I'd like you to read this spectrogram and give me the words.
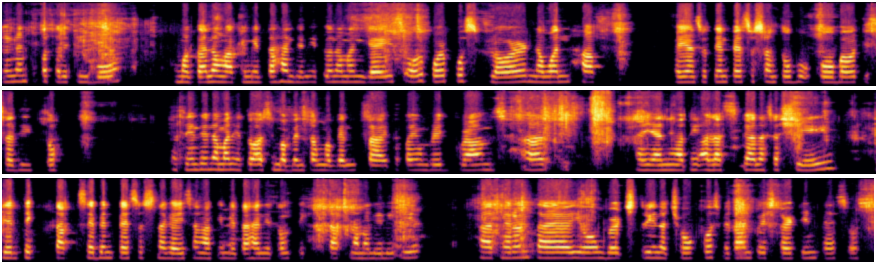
tingnan ko pa sa resibo kung magkano ang aking bentahan. Then, ito naman guys, all-purpose flour na 1 half. Ayan, so 10 pesos ang tubo ko bawat isa dito. Kasi hindi naman ito as mabentang mabenta. Ito pa yung breadcrumbs. At ayan yung ating Alaska na sachet. Then tic-tac, 7 pesos na guys ang aking bentahan nitong tic-tac na maliliit. At meron tayong birch tree na chocos. Bentahan ko is 13 pesos.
